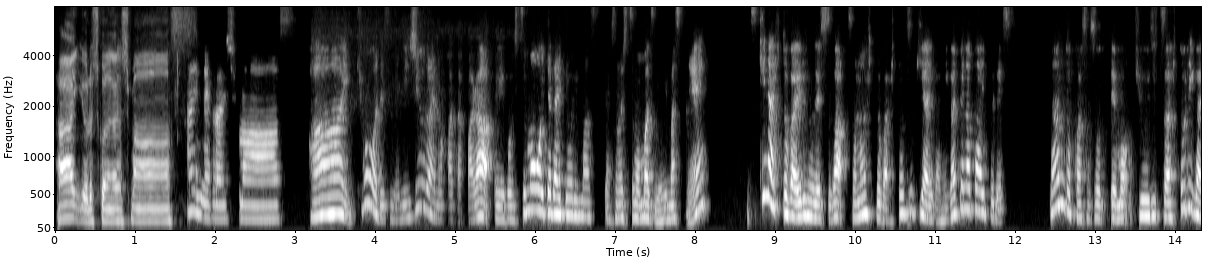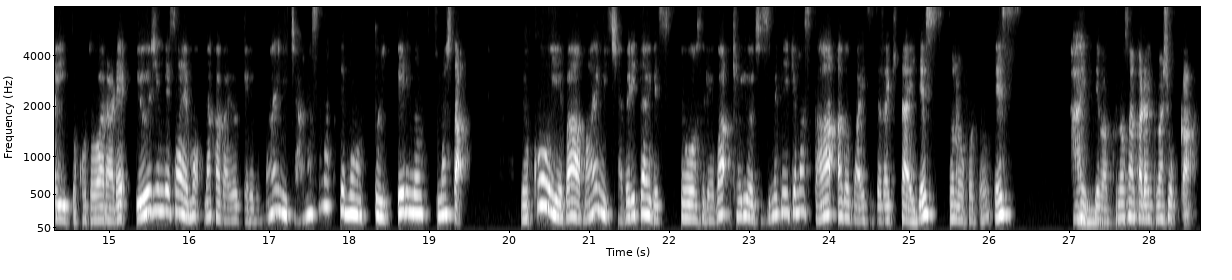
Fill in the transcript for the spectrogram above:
はい、よろしくお願いします。はい、お願いします。はい。今日はですね、20代の方から、えー、ご質問をいただいております。じゃその質問まず読みますね。好きな人がいるのですが、その人が人付き合いが苦手なタイプです。何度か誘っても休日は一人がいいと断られ、友人でさえも仲が良ければ毎日話さなくてもと言っているのを聞きました。欲を言えば毎日喋りたいです。どうすれば距離を縮めていけますか？アドバイスいただきたいです。とのことです。はい。では、久野さんから行きましょうか。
